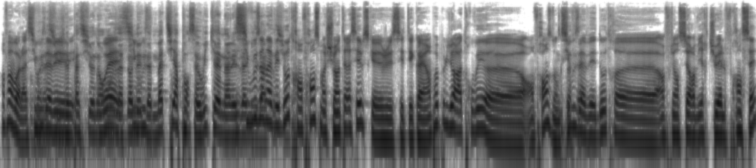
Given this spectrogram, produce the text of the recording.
Enfin voilà, si Voilà, vous avez sujet passionnant. Ouais, on a si donné vous- de la matière pour ce week-end, hein, les si amis, vous là, en avez d'autres en France, moi je suis intéressé parce que c'était quand même un peu plus dur à trouver euh, en France. Donc Tout si vous fait. avez d'autres euh, influenceurs virtuels français,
